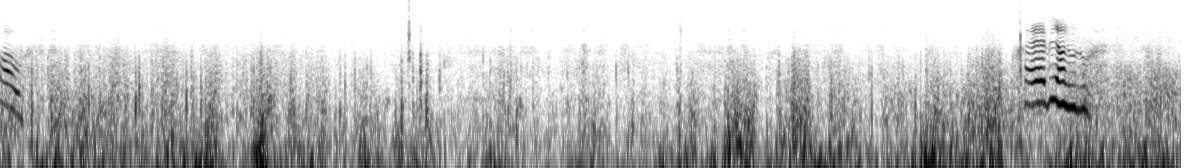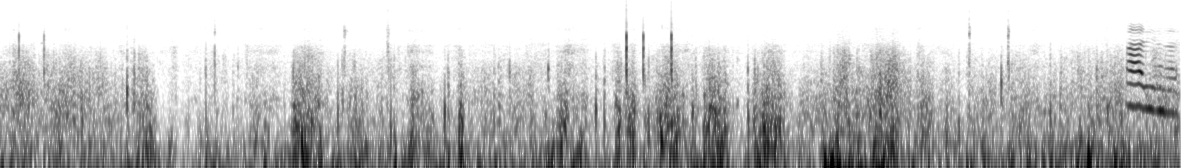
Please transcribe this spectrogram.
Oh. Très bien, Loulou. Allez, Younes.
